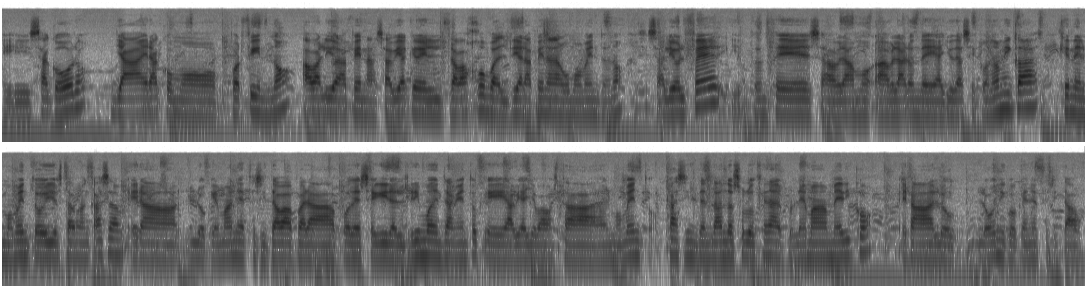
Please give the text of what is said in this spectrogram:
y saco oro, ya era como, por fin, ¿no? Ha valido la pena, sabía que el trabajo valdría la pena en algún momento, ¿no? Salió el FER y entonces hablamos, hablaron de ayudas económicas, que en el momento yo estaba en casa era lo que más necesitaba para poder seguir el ritmo de entrenamiento que había llevado hasta el momento. Casi intentando solucionar el problema médico era lo, lo único que necesitaba.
